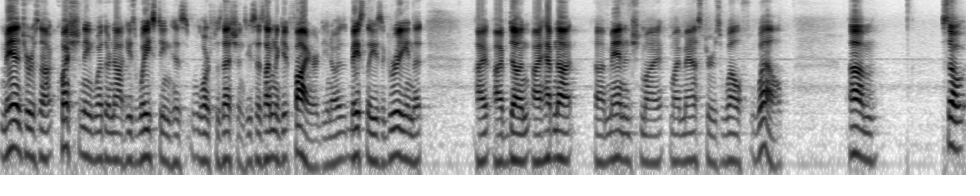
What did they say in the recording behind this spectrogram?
manager is not questioning whether or not he's wasting his Lord's possessions. He says, "I'm going to get fired." You know, basically he's agreeing that I, have done, I have not uh, managed my, my master's wealth well. Um, so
